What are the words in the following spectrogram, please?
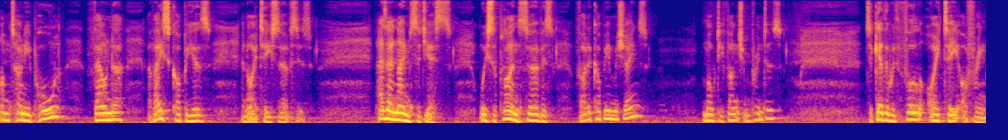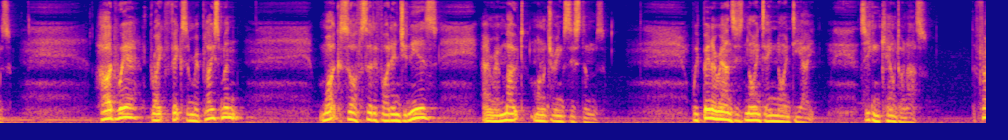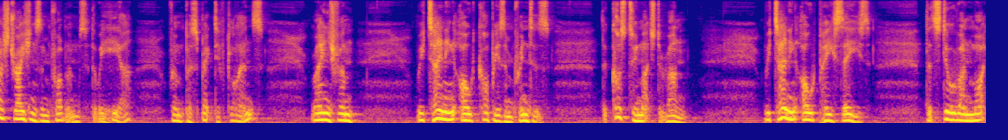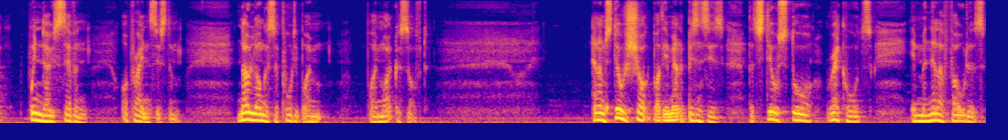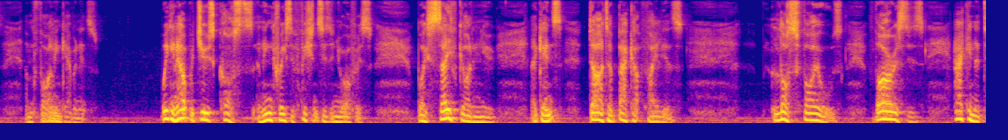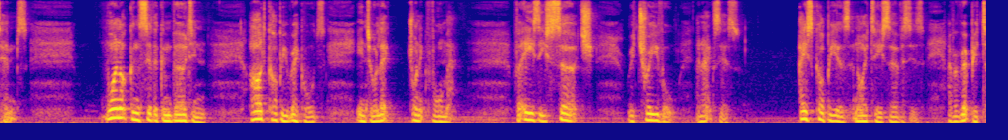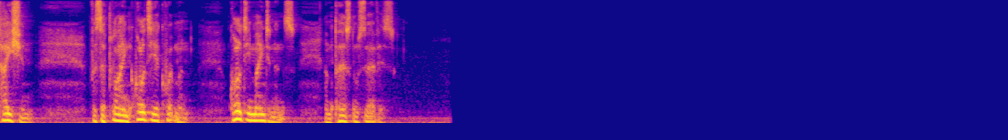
I'm Tony Paul, founder of Ace Copiers and IT Services. As our name suggests, we supply and service photocopying machines, multifunction printers, together with full IT offerings. Hardware, break fix and replacement, Microsoft certified engineers, and remote monitoring systems. We've been around since 1998, so you can count on us. The frustrations and problems that we hear from prospective clients range from retaining old copies and printers that cost too much to run, retaining old PCs that still run Windows 7 operating system, no longer supported by, by Microsoft. And I'm still shocked by the amount of businesses that still store records in manila folders and filing cabinets. We can help reduce costs and increase efficiencies in your office by safeguarding you against data backup failures, lost files, viruses, hacking attempts. Why not consider converting hard copy records into electronic format for easy search, retrieval, and access? Ace Copiers and IT Services have a reputation for supplying quality equipment, quality maintenance, and personal service.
